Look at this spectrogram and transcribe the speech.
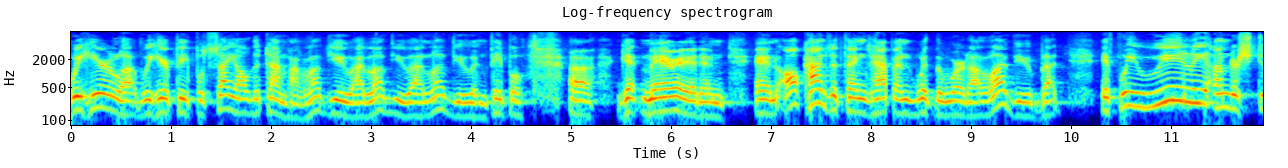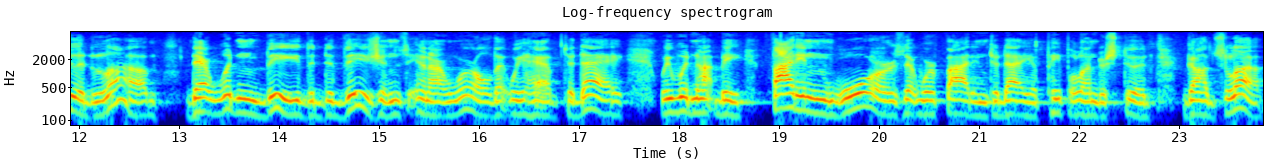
We hear love. We hear people say all the time, I love you, I love you, I love you. And people uh, get married and, and all kinds of things happen with the word I love you. But if we really understood love, there wouldn't be the divisions in our world that we have today. We would not be fighting wars that we're fighting today if people understood God's love.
